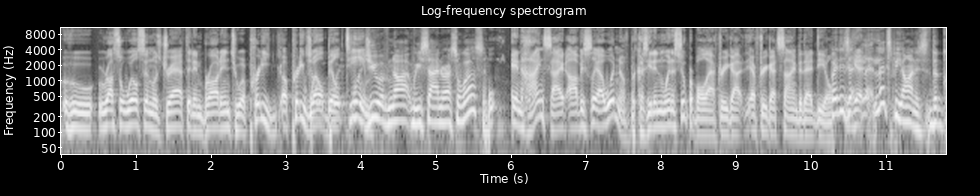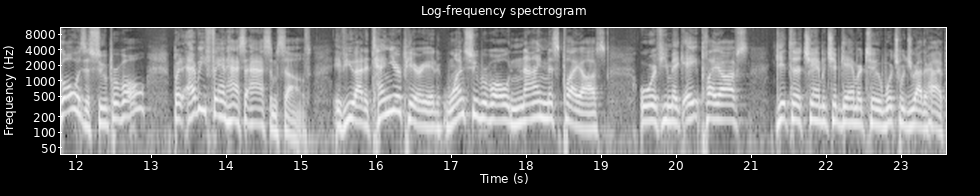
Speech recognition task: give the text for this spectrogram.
who Russell Wilson was drafted and brought into a pretty a pretty So well built team. Would you have not re-signed Russell Wilson? in hindsight, obviously, I wouldn't have because he didn't win a Super Bowl after he got after he got signed to that deal. But is had- let- let's be honest. The goal is a Super Bowl, but every fan has to ask themselves: if you had a ten-year period, one Super Bowl, nine missed playoffs, or if you make eight playoffs, get to a championship game or two, which would you rather have?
